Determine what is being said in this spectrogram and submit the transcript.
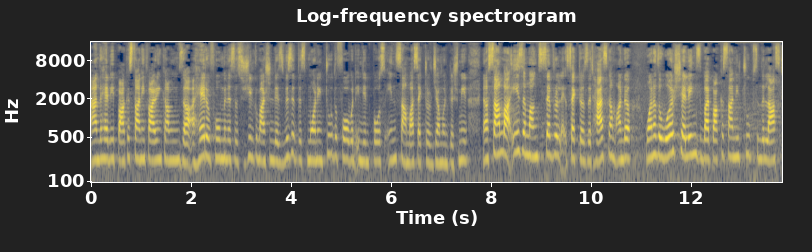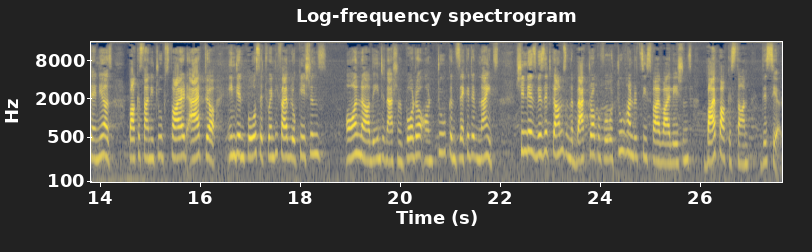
and the heavy Pakistani firing comes uh, ahead of Home Minister Sushil Kumar Shinde's visit this morning to the forward Indian post in Samba sector of Jammu and Kashmir. Now, Samba is among several sectors that has come under one of the worst shellings by Pakistani troops in the last 10 years. Pakistani troops fired at uh, Indian posts at 25 locations on uh, the international border on two consecutive nights. Shinde's visit comes in the backdrop of over 200 ceasefire violations by Pakistan this year.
